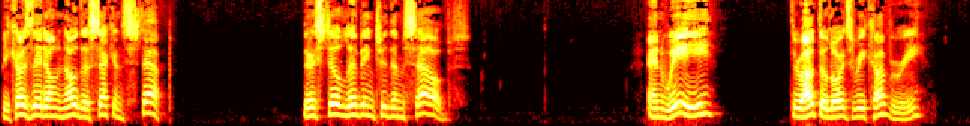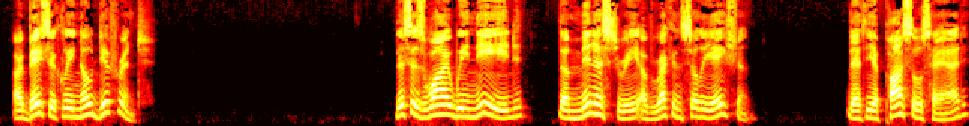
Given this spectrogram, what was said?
because they don't know the second step. They're still living to themselves. And we, throughout the Lord's recovery, are basically no different. This is why we need the ministry of reconciliation that the apostles had,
